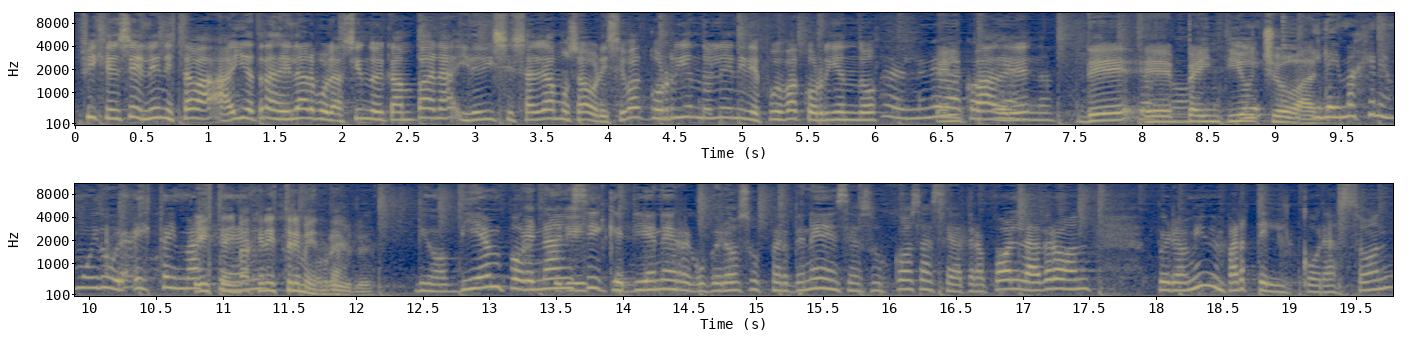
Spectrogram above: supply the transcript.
Fíjense, el nene estaba ahí atrás del árbol haciendo de campana y le dice salgamos ahora. Y se va corriendo el nene y después va corriendo el, padre de 28 eh, años. Y, la imagen es muy dura. Esta imagen, Esta imagen es tremenda. Digo, bien por Nancy que tiene, recuperó sus pertenencias, sus cosas, se atrapó al ladrón. Pero a mí me parte el corazón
